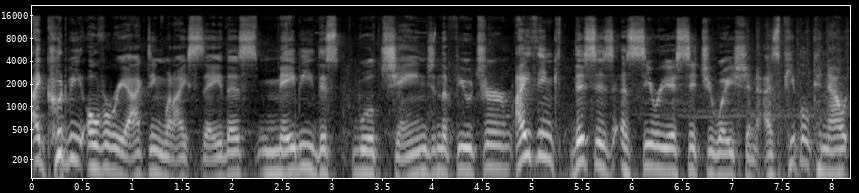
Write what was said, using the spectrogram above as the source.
I could be overreacting when I say this, maybe this will change in the future. I think this is a serious situation as people can now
